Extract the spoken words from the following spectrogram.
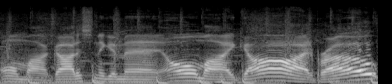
Oh my god, this nigga man. Oh my god, bro.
